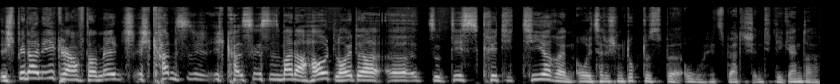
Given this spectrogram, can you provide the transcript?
ich bin ein ekelhafter Mensch. Ich kann es nicht, ich kann es ist in meiner Haut, Leute äh, zu diskreditieren. Oh, jetzt hätte ich einen Duktus, be oh, jetzt werde ich intelligenter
